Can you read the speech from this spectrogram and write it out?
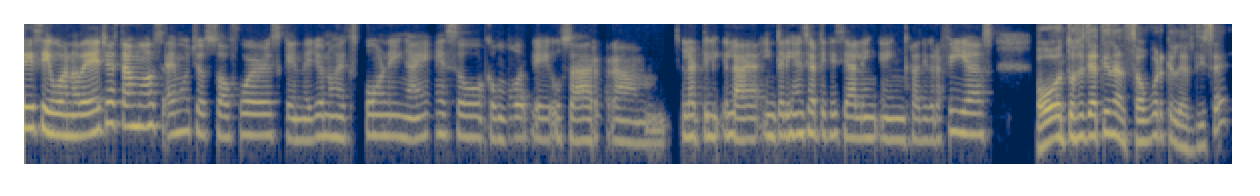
Sí, sí, bueno, de hecho estamos, hay muchos softwares que en ellos nos exponen a eso, cómo eh, usar la, la, inteligencia artificial en, en, radiografías. Oh, entonces ya tienen software que les dice.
